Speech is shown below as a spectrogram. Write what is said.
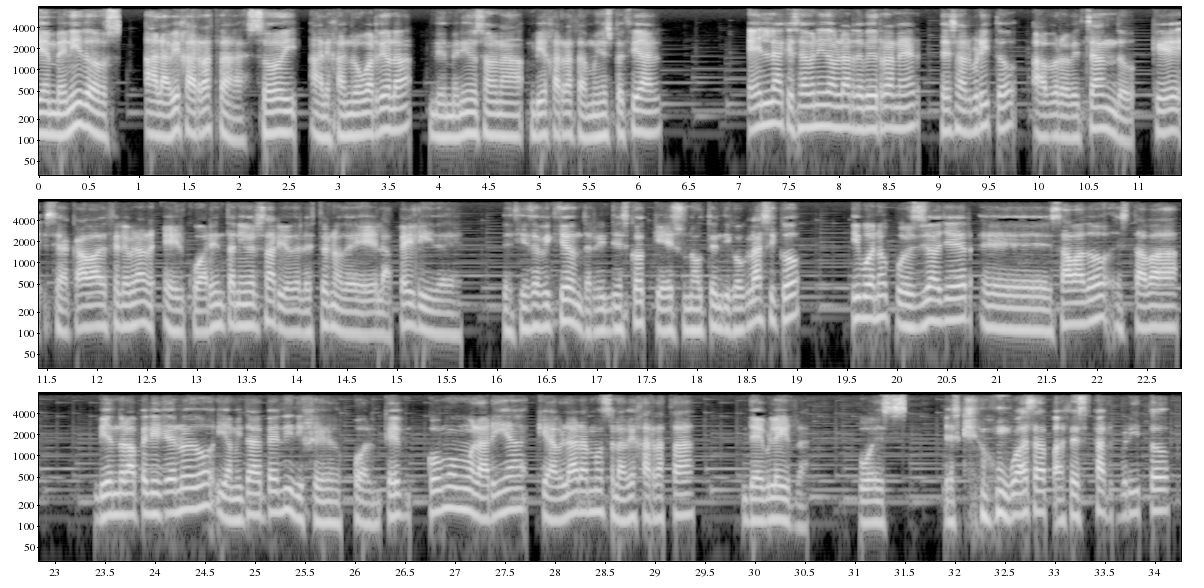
Bienvenidos a la vieja raza. Soy Alejandro Guardiola. Bienvenidos a una vieja raza muy especial en la que se ha venido a hablar de Blade Runner César Brito, aprovechando que se acaba de celebrar el 40 aniversario del estreno de la peli de, ciencia ficción de Ridley Scott, que es un auténtico clásico. Y bueno, pues yo ayer, eh, sábado, estaba viendo la peli de nuevo y a mitad de peli dije, Juan, ¿cómo molaría que habláramos de la vieja raza de Blade? Pues le escribo un WhatsApp a César Brito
